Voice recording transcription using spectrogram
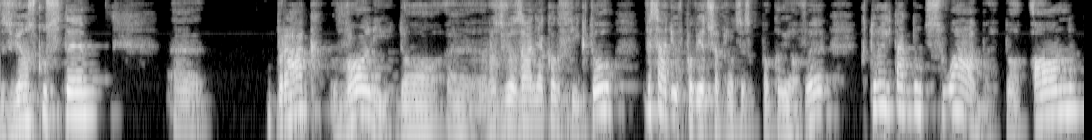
W związku z tym brak woli do rozwiązania konfliktu wysadził w powietrze proces pokojowy, który i tak był słaby, bo on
